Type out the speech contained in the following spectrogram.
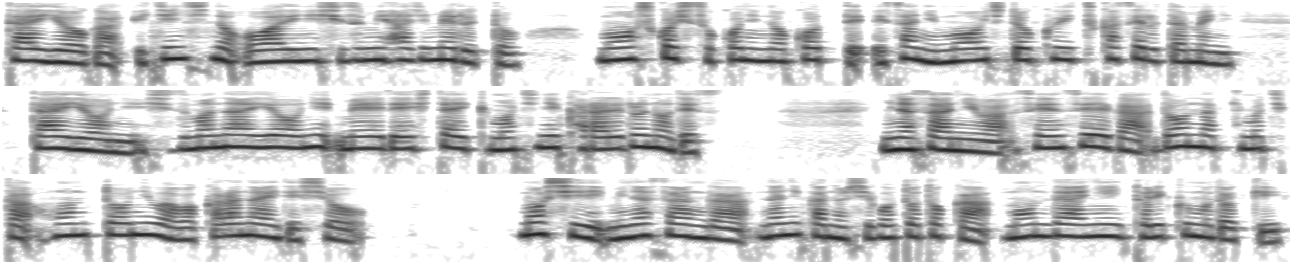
太陽が一日の終わりに沈み始めるともう少しそこに残って餌にもう一度食いつかせるために太陽に沈まないように命令したい気持ちに駆られるのです。皆さんには先生がどんな気持ちか本当にはわからないでしょう。もし皆さんが何かの仕事とか問題に取り組む時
